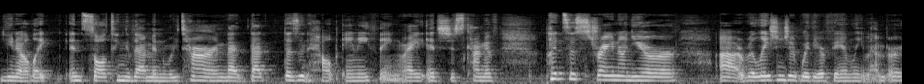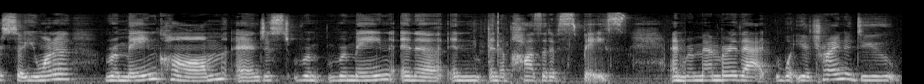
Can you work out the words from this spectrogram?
you know like insulting them in return. That that doesn't help anything right? It's just kind of puts a strain on your uh, relationship with your family members so you want to remain calm and just re remain in a in, in a positive space and remember that what you're trying to do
